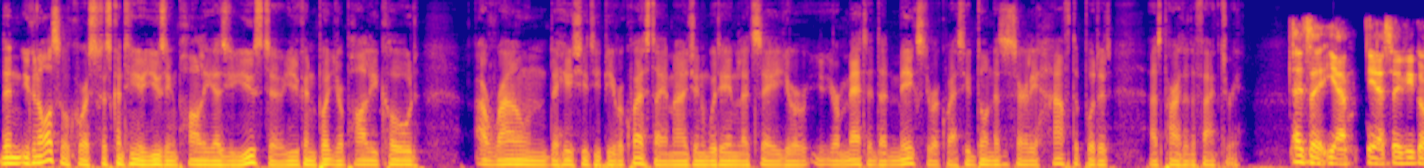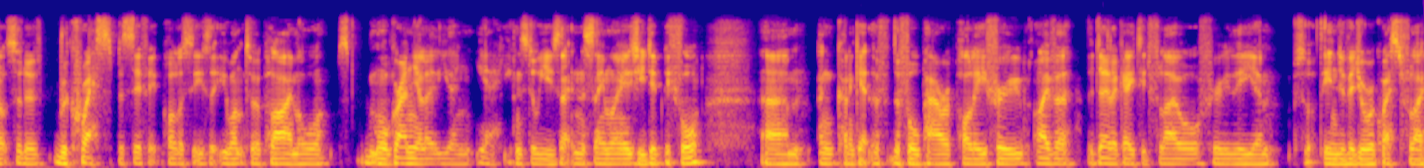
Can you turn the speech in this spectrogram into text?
then you can also, of course, just continue using Polly as you used to. You can put your Polly code around the HTTP request, I imagine, within, let's say, your your method that makes the request. You don't necessarily have to put it as part of the factory. That's it, yeah, yeah. So if you've got sort of request-specific policies that you want to apply more more granularly, then yeah, you can still use that in the same way as you did before, um, and kind of get the, the full power of Polly through either the delegated flow or through the um, sort of the individual request flow.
